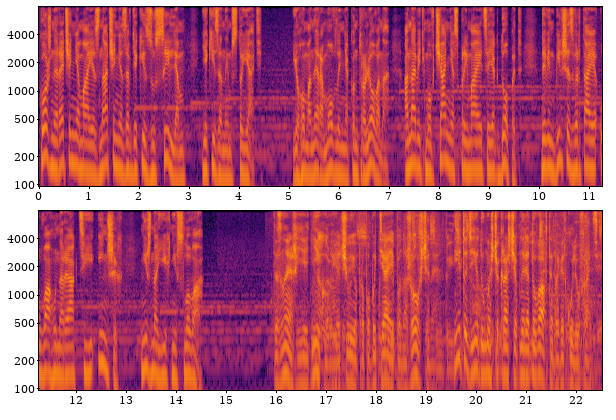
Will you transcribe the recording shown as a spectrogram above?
Кожне речення має значення завдяки зусиллям, які за ним стоять. Його манера мовлення контрольована, а навіть мовчання сприймається як допит, де він більше звертає увагу на реакції інших, ніж на їхні слова. Ти знаєш, є дні, коли я чую про побиття і поножовщини, і тоді я думаю, що краще б не рятував тебе від кулі у Франції.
